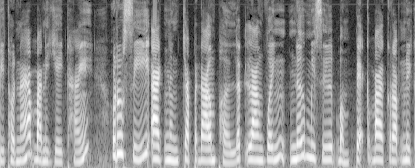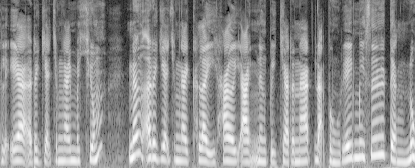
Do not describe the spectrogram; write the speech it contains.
មិថុនាបាននិយាយថារុស្ស៊ីអាចនឹងចាប់ផ្ដើមផលិតឡើងវិញនៅមីស៊ីលបំពាក់ក្បាលគ្រាប់នុយក្លេអ៊ែររយៈចម្ងាយមធ្យមនិងរយៈចម្ងាយខ្លីហើយអាចនឹងពិចារណាដាក់ពង្រាយមីស៊ីលទាំងនោះ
